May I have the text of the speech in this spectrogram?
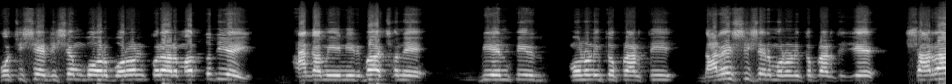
পঁচিশে ডিসেম্বর বরণ করার মধ্য দিয়েই আগামী নির্বাচনে বিএনপির মনোনীত প্রার্থী দানের শীষের মনোনীত প্রার্থী যে সারা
